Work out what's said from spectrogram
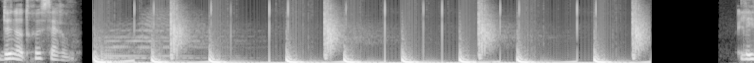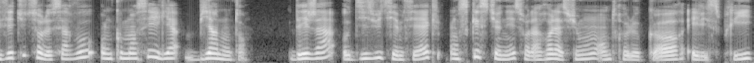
de notre cerveau. Les études sur le cerveau ont commencé il y a bien longtemps. Déjà, au XVIIIe siècle, on se questionnait sur la relation entre le corps et l'esprit,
